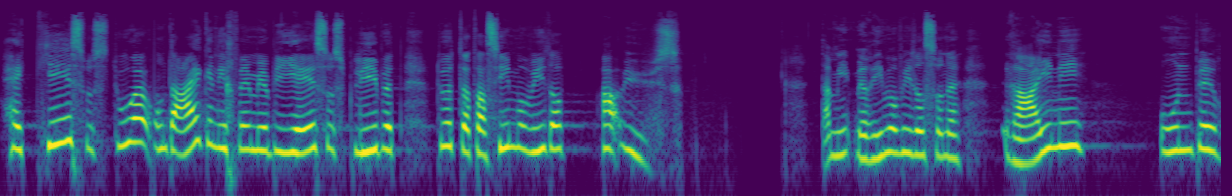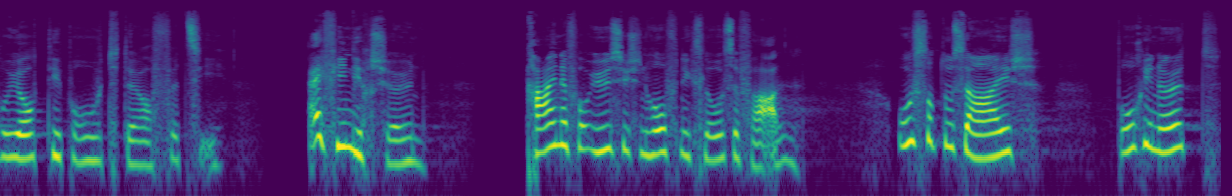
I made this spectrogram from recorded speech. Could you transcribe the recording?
hat Jesus tun und eigentlich, wenn wir bei Jesus bleiben, tut er das immer wieder an uns damit wir immer wieder so eine reine, unberührte Brut dürfen sein. Hey, finde ich schön. Keiner von uns ist ein hoffnungsloser Fall. Außer du sagst, brauche ich nicht,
